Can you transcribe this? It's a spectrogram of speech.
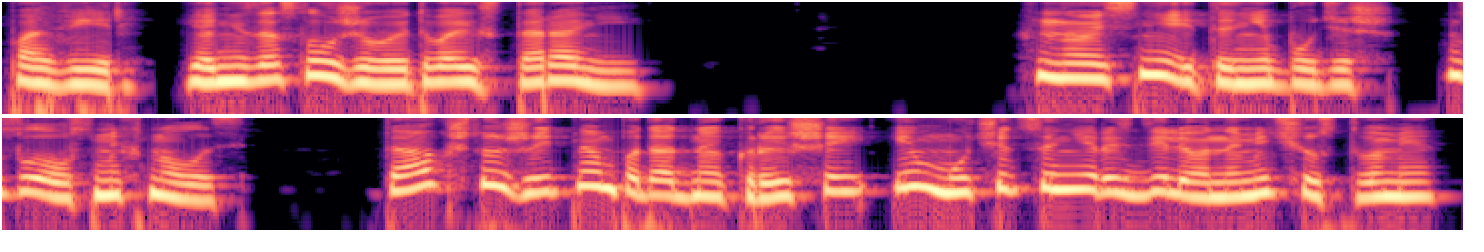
Поверь, я не заслуживаю твоих стараний. Но и с ней ты не будешь, зло усмехнулась. Так что жить нам под одной крышей и мучиться неразделенными чувствами.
